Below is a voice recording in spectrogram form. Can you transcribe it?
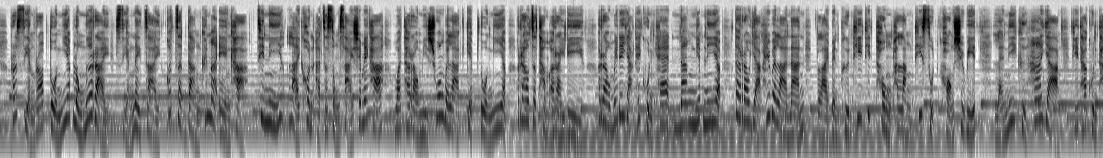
ๆ เพราะเสียงรอบตัวเงียบลงเมื่อไหร่ เสียงในใจก็จะดังขึ้นมาเองค่ะ ทีนี้หลายคนอาจจะสงสัยใช่ไหมคะ ว่าถ้าเรามีช่วงเวลาเก็บตัวเงียบ เราจะทำอะไรดี เราไม่ได้อยากให้คุณแค่นั่งเงียบๆแต่เราอยากให้เวลานั้นกลายเป็นพื้นที่ที่ทงพลังที่สุดของชีวิต และนี่คือ 5 อย่างที่ถ้าคุณท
